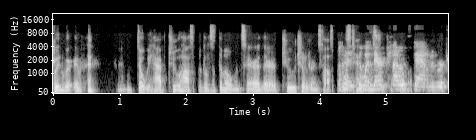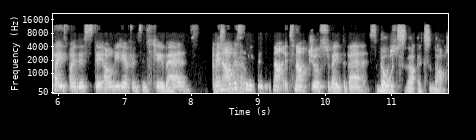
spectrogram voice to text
When we're so we have two hospitals at the moment, Sarah. There are two children's hospitals. Okay, so when they're closed down and replaced by this, the only difference is two beds. I mean, obviously, it's not. It's not just about the beds. No, it's not. It's not.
